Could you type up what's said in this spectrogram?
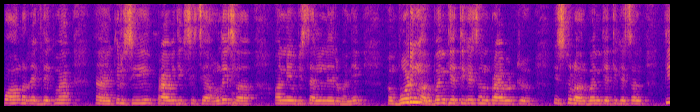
पहल र रेखदेखमा कृषि प्राविधिक शिक्षा हुँदैछ अन्य विषयलाई लिएर भने बोर्डिङहरू पनि त्यत्तिकै छन् प्राइभेट स्कुलहरू पनि त्यत्तिकै छन्। ती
